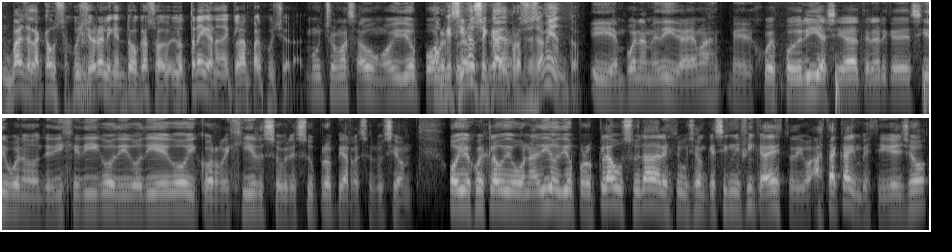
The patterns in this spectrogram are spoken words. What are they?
vaya a la causa de juicio oral y que en todo caso lo traigan a declarar para el juicio oral. Mucho más aún, hoy dio por... Porque si no se cae el procesamiento. Y en buena medida, además el juez podría llegar a tener que decir, bueno, donde dije digo, digo Diego y corregir sobre su propia resolución. Hoy el juez Claudio Bonadío dio por clausurada la instrucción. ¿Qué significa esto? Digo, hasta acá investigué yo,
